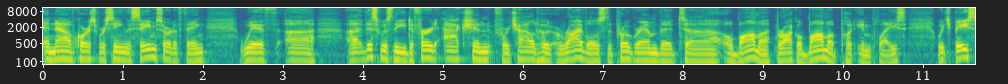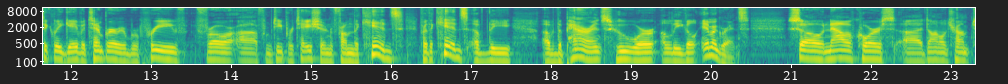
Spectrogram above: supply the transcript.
And now, of course, we're seeing the same sort of thing with uh, uh, this was the Deferred Action for Childhood Arrivals, the program that uh, Obama, Barack Obama, put in place, which basically gave a temporary reprieve for uh, from deportation from the kids for the kids of the of the parents who were illegal immigrants. So now, of course, uh, Donald Trump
